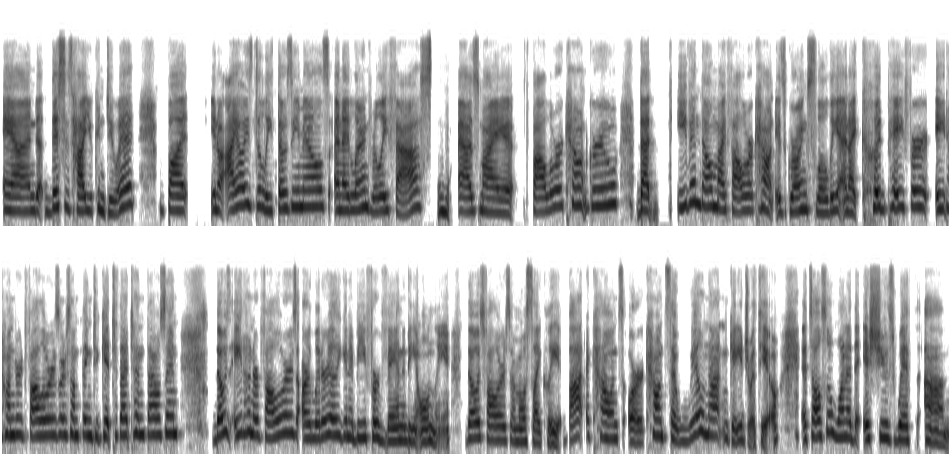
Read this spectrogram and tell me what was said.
And this is how you can do it. But you know, I always delete those emails and I learned really fast as my follower count grew that even though my follower count is growing slowly and I could pay for 800 followers or something to get to that 10,000, those 800 followers are literally going to be for vanity only. Those followers are most likely bot accounts or accounts that will not engage with you. It's also one of the issues with um,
